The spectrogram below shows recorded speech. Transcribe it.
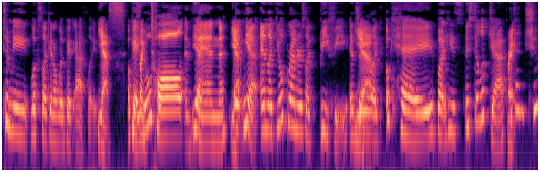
to me looks like an Olympic athlete. Yes. Okay, He's like Yul- tall and Yeah. thin. Yeah. And- yeah, and like Yul Brenner's like beefy, and so Yeah. you're like, okay, but he's they still look jacked. Right. But then Junior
